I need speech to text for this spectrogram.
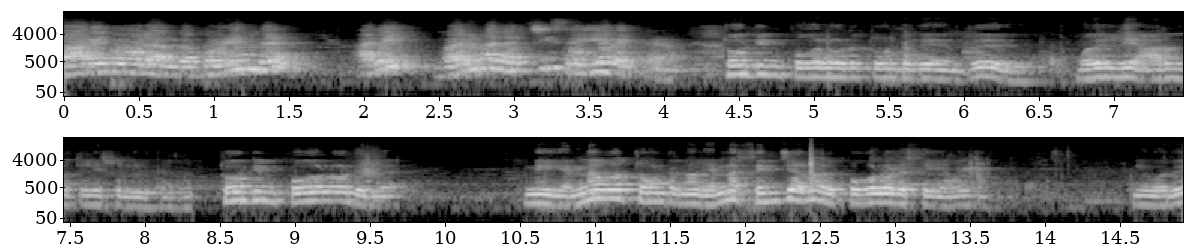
மாலை போல அங்க பொழிந்து அதை மறுமலர்ச்சி செய்ய வைக்கணும். தோன்றின் புகழோடு தோன்றுக என்று முதலிலே ஆரம்பத்திலே சொல்லிவிட்டார் தோன்றின் புகழோடு இல்லை. நீ என்னவோ தோன்றினால் என்ன செஞ்சாலும் அது புகழோடு செய்ய நீ ஒரு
